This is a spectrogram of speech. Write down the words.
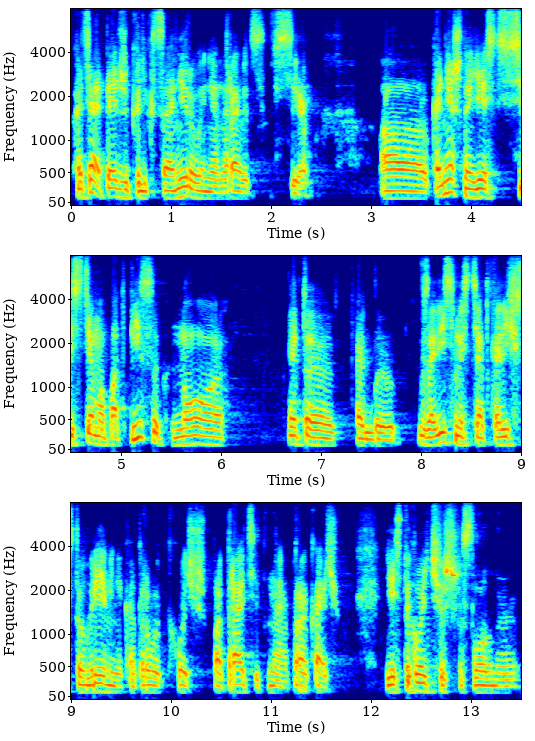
Хотя, опять же, коллекционирование нравится всем. А, конечно, есть система подписок, но это как бы в зависимости от количества времени, которого ты хочешь потратить на прокачку. Если ты хочешь, условно,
